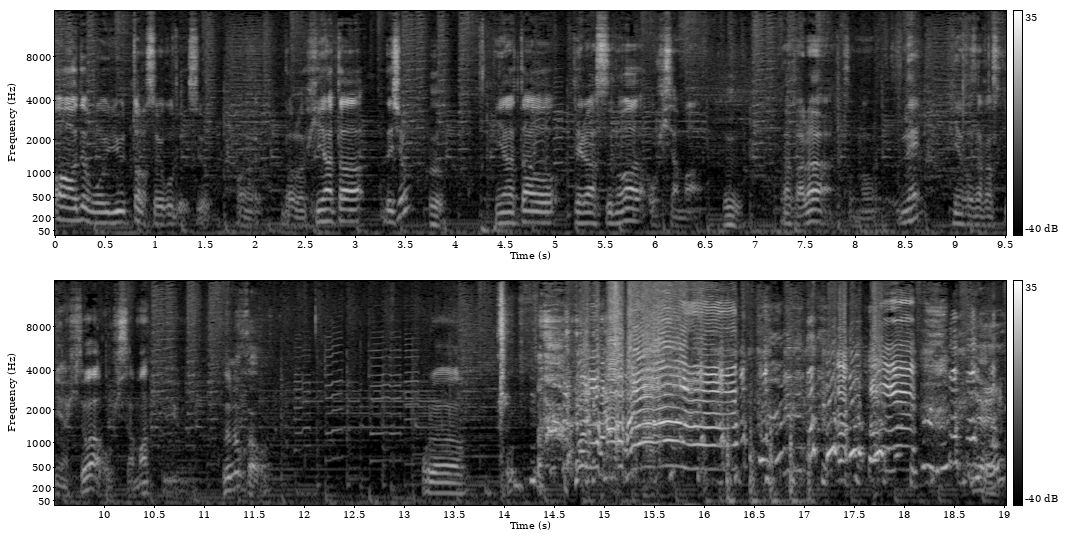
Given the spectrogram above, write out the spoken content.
ああでも言ったらそういうことですよ、はい、だから日向でしょ？うん日向を照らすのはお日様。うん。だからそのね日向坂好きな人はお日様っていう。布川？は俺はいやいや。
